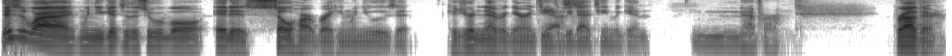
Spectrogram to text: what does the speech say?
this is why when you get to the Super Bowl, it is so heartbreaking when you lose it because you're never guaranteed to be that team again. Never. Brother,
